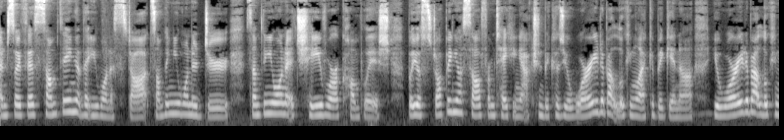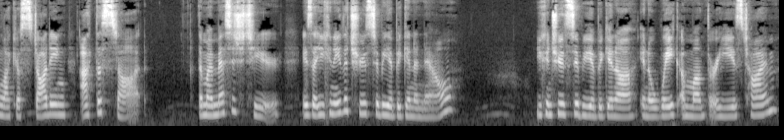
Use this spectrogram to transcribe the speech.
And so, if there's something that you want to start, something you want to do, something you want to achieve or accomplish, but you're stopping yourself from taking action because you're worried about looking like a beginner, you're worried about looking like you're starting at the start, then my message to you is that you can either choose to be a beginner now, you can choose to be a beginner in a week, a month, or a year's time,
